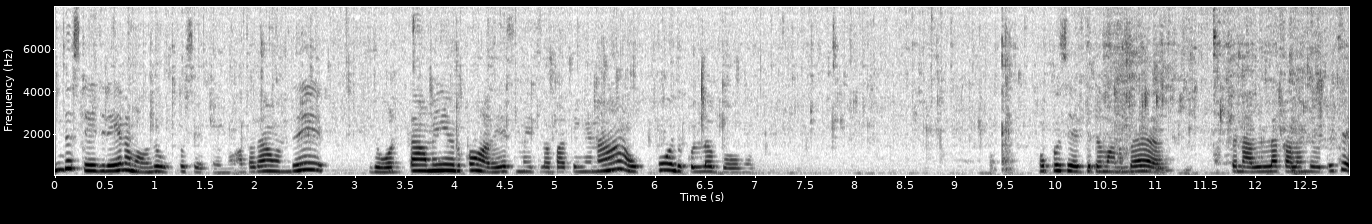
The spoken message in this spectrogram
இந்த ஸ்டேஜ்லேயே நம்ம வந்து உப்பு சேர்த்துடணும். அப்போ தான் வந்து இது ஒட்டாமையும் இருக்கும். அதே சமயத்தில் பார்த்தீங்கன்னா உப்பும் அதுக்குள்ளே போகும். உப்பு சேர்த்துட்டோமா நம்ம? இப்போ நல்லா கலந்து விட்டுட்டு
